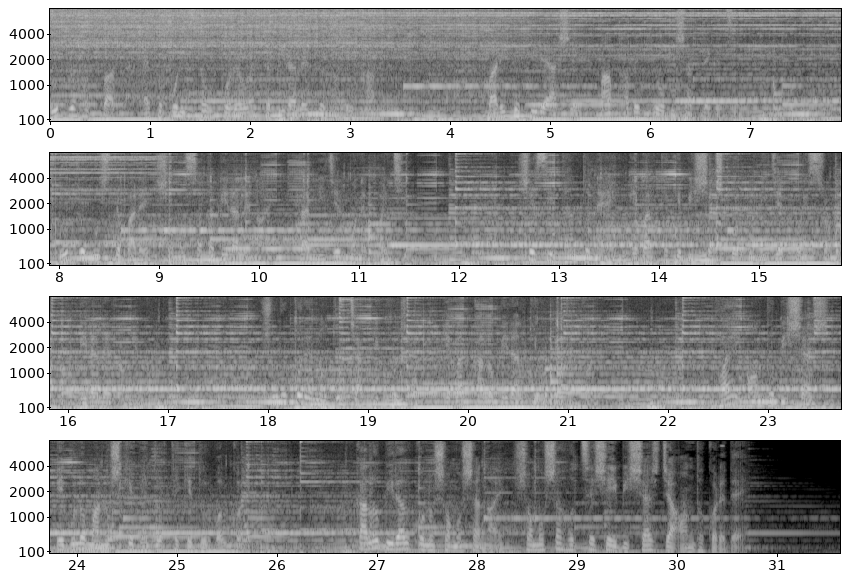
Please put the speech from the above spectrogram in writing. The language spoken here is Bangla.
Rudra হকবাদ এত পরিশ্রম করেও একটা বিড়ালের জন্য এই বাড়িতে ফিরে আসে মা ভাবে কি অভিশাপ লেগেছে। বুঝতে পারে সমস্যাটা বিড়ালে নয়, তার নিজের মনে ভয় ছিল। সে সিদ্ধান্ত নেয়, এবার থেকে বিশ্বাস করব নিজের পরিশ্রমে বিড়ালের রঙে নয়। শুরু করে নতুন চাকরি খোঁজে, এবার কালো বিড়ালকে উপেক্ষা করে। ভয়, অন্ধবিশ্বাস, এগুলো মানুষকে ভেতর থেকে দুর্বল করে। কালো বিড়াল কোনো সমস্যা নয়, সমস্যা হচ্ছে সেই বিশ্বাস যা অন্ধ করে দেয়।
